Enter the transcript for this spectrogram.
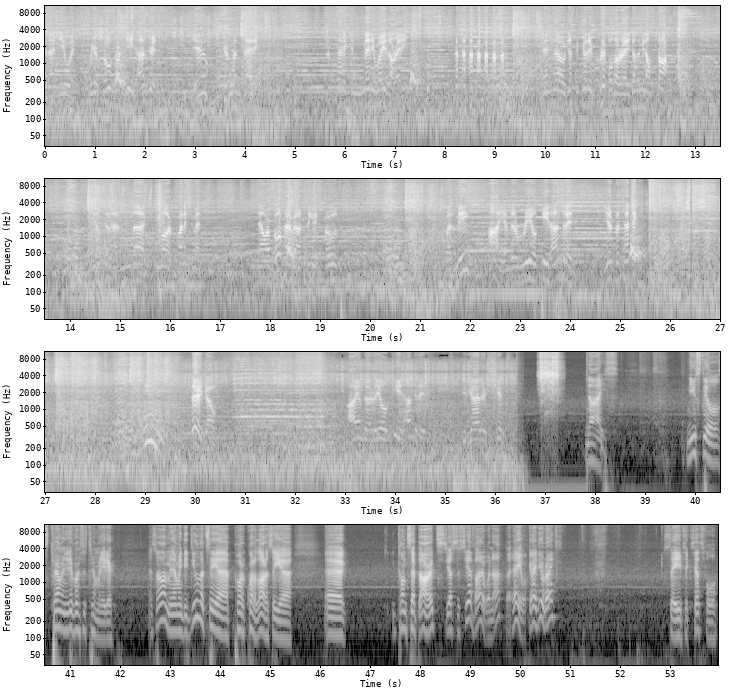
And I knew it. We are both Arcade 800. You, you're pathetic. Pathetic in many ways already. And no, just because you're crippled already doesn't mean I'll stop. You still have much more punishment. Now we're both having our things exposed. But me, I am the real T-800. You're pathetic. Boom! There you go. I am the real T-800. These guys are shit. Nice. New stills, Terminator versus Terminator. And so I mean, I mean, they do let's say uh, put quite a lot of say uh, uh, concept arts just to see about it, or whatnot. But hey, what can I do, right? Save successful.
